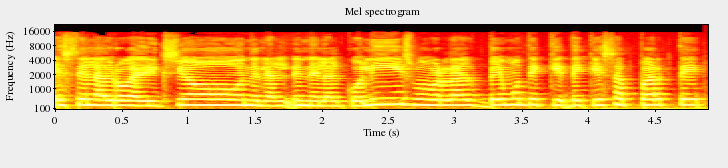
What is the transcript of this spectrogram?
esté en la drogadicción, en el, alcoholismo, ¿verdad? Vemos de que, de que esa parte...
